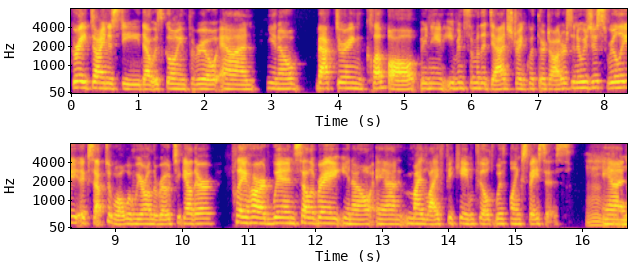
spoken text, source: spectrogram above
great dynasty that was going through. And, you know, back during club ball, I mean, even some of the dads drank with their daughters. And it was just really acceptable when we were on the road together, play hard, win, celebrate, you know, and my life became filled with blank spaces. Mm-hmm. And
